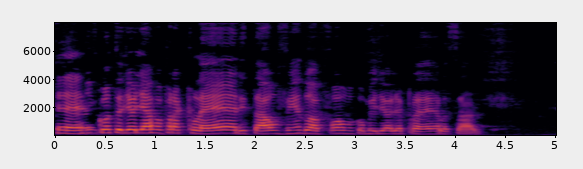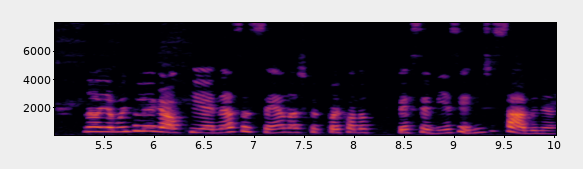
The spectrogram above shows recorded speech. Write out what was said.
É. Enquanto ele olhava para Claire e tal, vendo a forma como ele olha para ela, sabe? Não, e é muito legal que é nessa cena, acho que foi quando eu percebi, assim, a gente sabe, né?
